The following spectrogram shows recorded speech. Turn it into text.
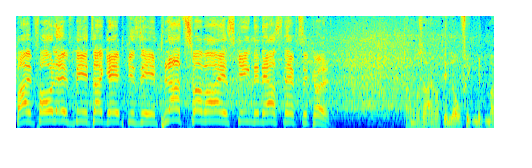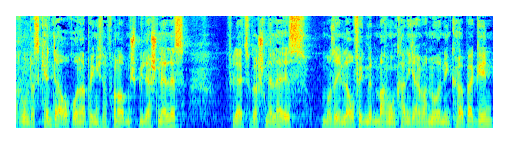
beim Foul-Elfmeter gelb gesehen. Platzverweis gegen den ersten FC Köln. Da muss er einfach den Laufweg mitmachen und das kennt er auch, unabhängig davon, ob ein Spieler schnell ist, vielleicht sogar schneller ist, muss er den Laufweg mitmachen und kann nicht einfach nur in den Körper gehen.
